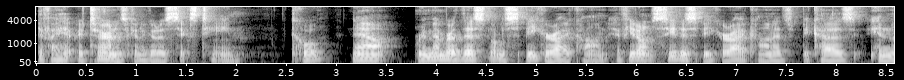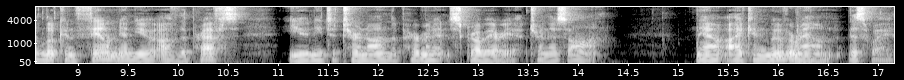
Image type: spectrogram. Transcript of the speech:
If I hit return, it's going to go to 16. Cool. Now, remember this little speaker icon. If you don't see the speaker icon, it's because in the look and feel menu of the prefs, you need to turn on the permanent scrub area. Turn this on. Now I can move around this way.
